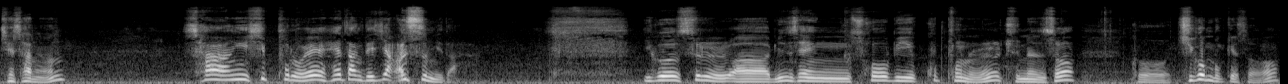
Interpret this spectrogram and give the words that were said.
재산은 상위 10%에 해당되지 않습니다. 이것을 아, 민생 소비 쿠폰을 주면서 그 직원분께서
